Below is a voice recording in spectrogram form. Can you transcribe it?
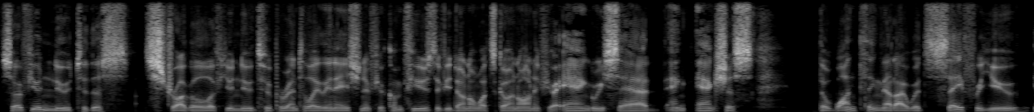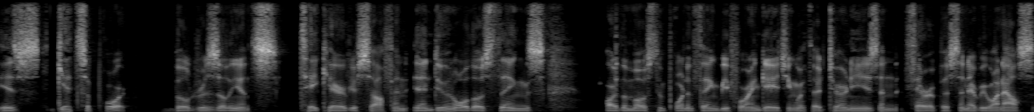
So if you're new to this struggle, if you're new to parental alienation, if you're confused, if you don't know what's going on, if you're angry, sad, and anxious, the one thing that I would say for you is get support, build resilience, take care of yourself. And, and doing all those things are the most important thing before engaging with attorneys and therapists and everyone else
